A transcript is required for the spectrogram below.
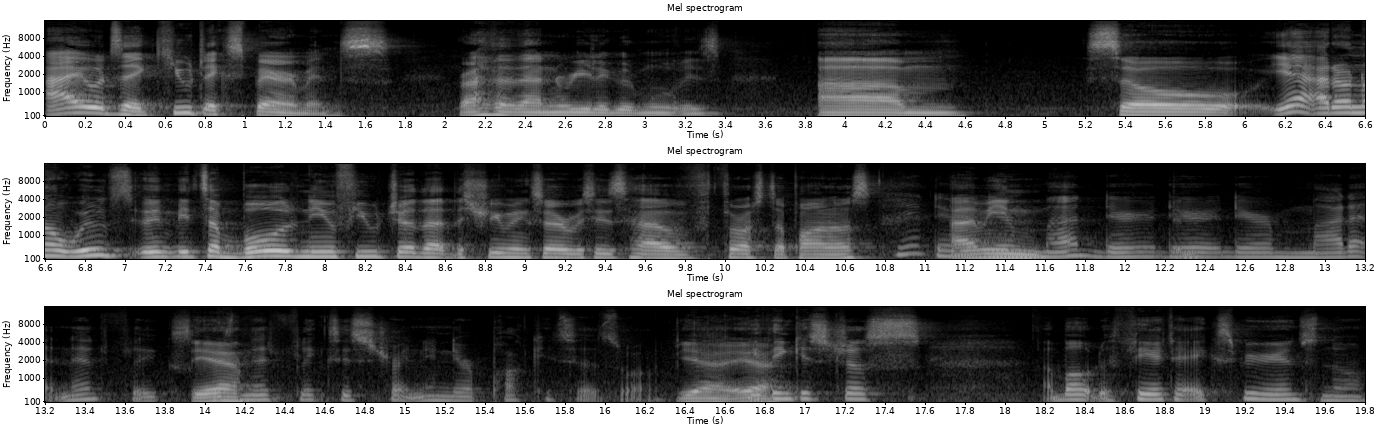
I would say, cute experiments rather than really good movies. Um, so yeah, I don't know. We'll, it's a bold new future that the streaming services have thrust upon us. Yeah, they're, I mean- they're mad. They're they're they're mad at Netflix. Yeah. Netflix is threatening their pockets as well. Yeah, yeah. You think it's just about the theater experience? No,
